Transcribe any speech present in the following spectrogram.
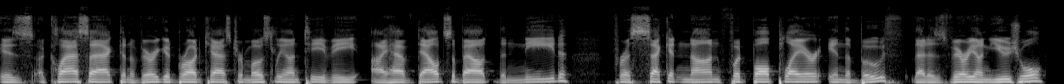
is a class act and a very good broadcaster, mostly on TV. I have doubts about the need for a second non football player in the booth. That is very unusual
